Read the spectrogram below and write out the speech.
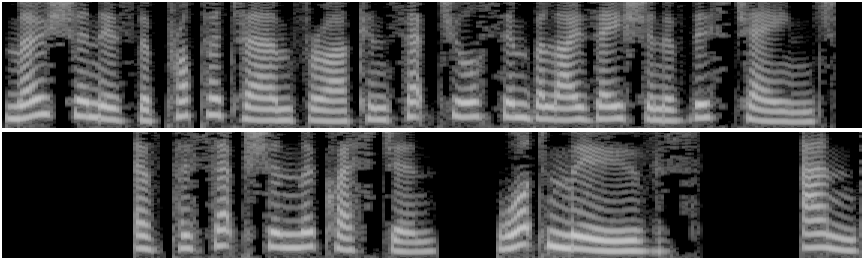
Motion is the proper term for our conceptual symbolization of this change. Of perception the question, what moves, and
